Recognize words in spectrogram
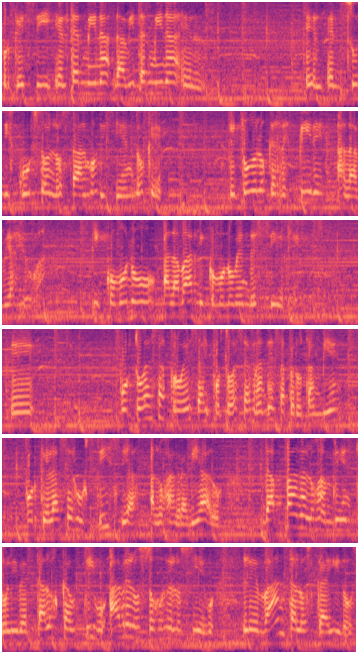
Porque si él termina, David termina el, su discurso en los salmos diciendo que que todo lo que respire alabe a Jehová. Y cómo no alabarle y cómo no bendecirle. Eh, por todas esas proezas y por todas esas grandezas, pero también porque Él hace justicia a los agraviados, da pan a los hambrientos, libertad a los cautivos, abre los ojos de los ciegos, levanta a los caídos,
